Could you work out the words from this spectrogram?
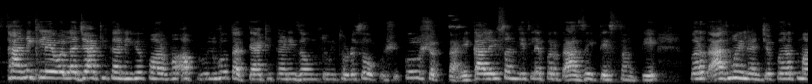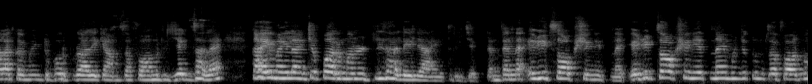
स्थानिक लेवलला ज्या ठिकाणी हे फॉर्म अप्रूव्ह होतात त्या ठिकाणी जाऊन तुम्ही थोडं चौकशी करू शकता. हे कालही सांगितलंय परत आजही तेच सांगते. परत आज महिलांचे परत मला कमेंट भरपूर आले की आमचा फॉर्म रिजेक्ट झालाय. काही महिलांचे परमनंटली झालेले आहेत रिजेक्ट आणि त्यांना एडिटचं ऑप्शन येत नाही. एडिटचं ऑप्शन येत नाही म्हणजे तुमचा फॉर्म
